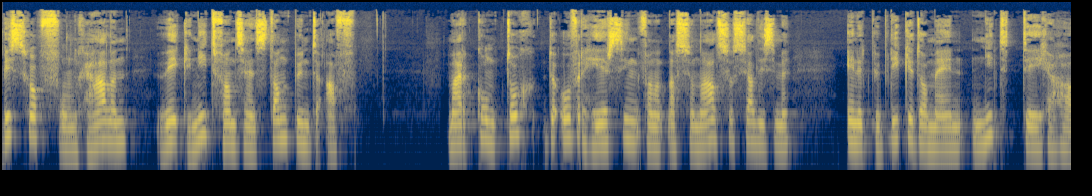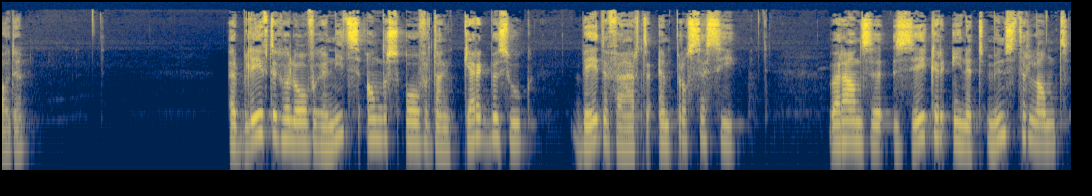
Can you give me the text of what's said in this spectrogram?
Bisschop von Galen week niet van zijn standpunten af, maar kon toch de overheersing van het nationaalsocialisme in het publieke domein niet tegenhouden. Er bleef de gelovigen niets anders over dan kerkbezoek, bedevaarten en processie, waaraan ze zeker in het Münsterland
